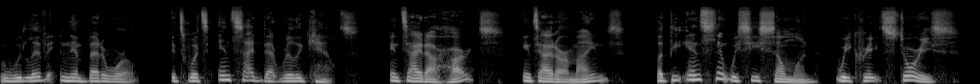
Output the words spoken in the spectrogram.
we would live in a better world. It's what's inside that really counts. Inside our hearts, inside our minds. But the instant we see someone, we create stories,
